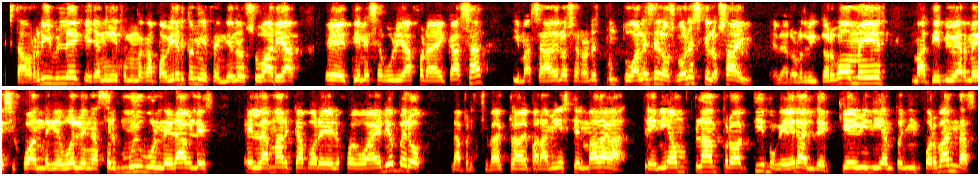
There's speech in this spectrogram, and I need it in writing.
está horrible, que ya ni defendiendo campo abierto ni defendiendo en su área eh, tiene seguridad fuera de casa y más allá de los errores puntuales de los goles que los hay. El error de Víctor Gómez, Matías Pibernes y Juan de que vuelven a ser muy vulnerables en la marca por el juego aéreo, pero la principal clave para mí es que el Málaga tenía un plan proactivo que era el de Kevin y Antoñín por bandas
